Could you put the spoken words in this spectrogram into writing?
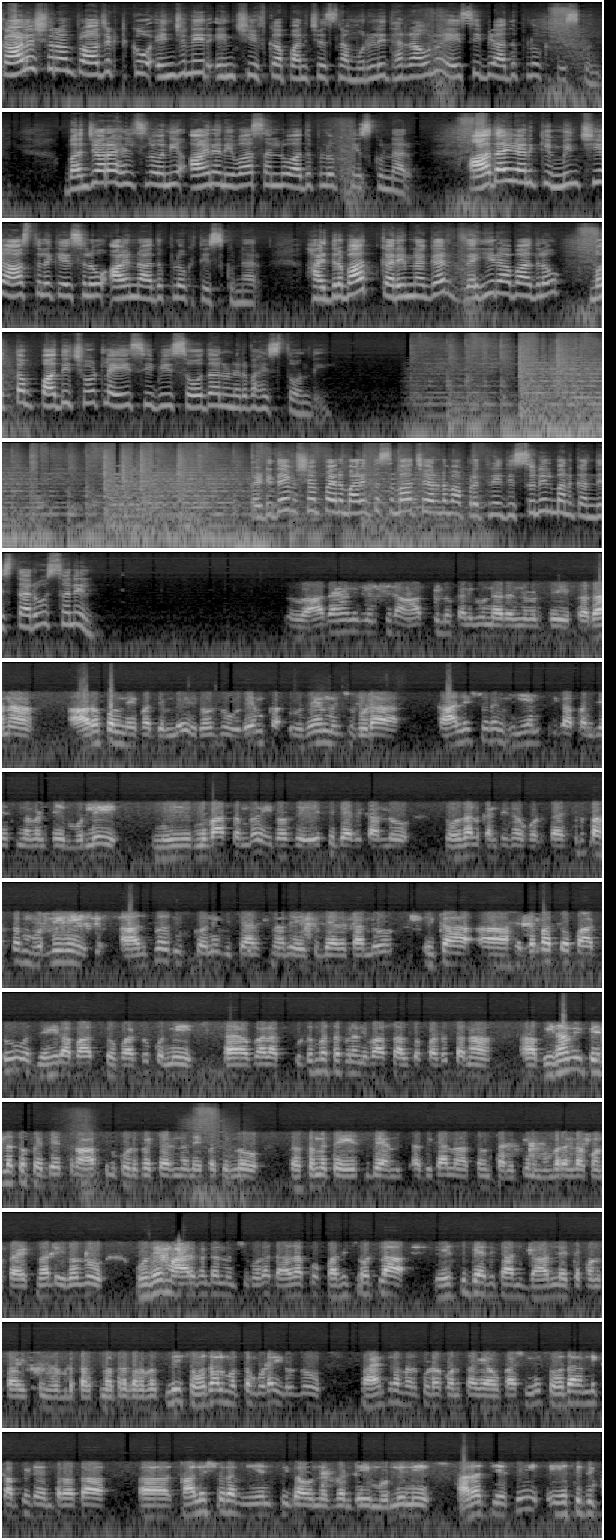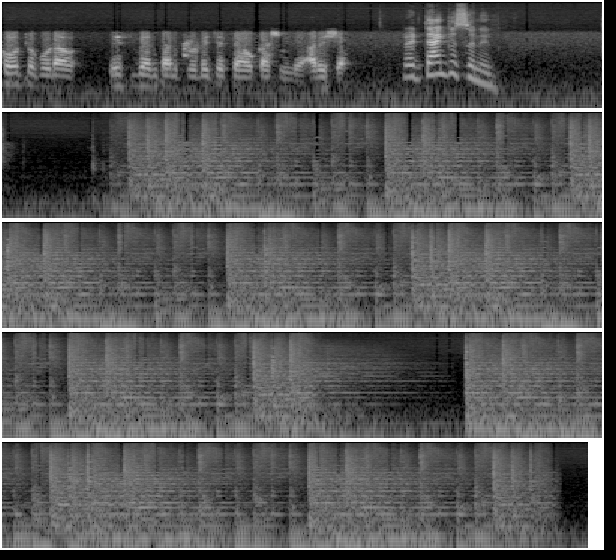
కాళేశ్వరం ప్రాజెక్టుకు engineer in చీఫ్గా పనిచేసిన మురళీధర్రావును ఏసీబీ అదుపులోకి తీసుకుంది. బంజారా హిల్స్లోని ఆయన నివాసంలో అదుపులోకి తీసుకున్నారు. ఆదాయానికి మించి ఆస్తుల కేసులో ఆయన్ను అదుపులోకి తీసుకున్నారు. హైదరాబాద్ కరీంనగర్ జహీరాబాద్లో మొత్తం పది చోట్ల ఏసీబీ సోదాలు నిర్వహిస్తోంది. రైట్, ఇదే విషయంపైన మరింత సమాచారం మా ప్రతినిధి సునీల్ మనకు అందిస్తారు. సునీల్ ఆదాయానికి మించిన ఆస్తులు కలిగి ఉన్నారన్నటువంటి ప్రధాన ఆరోపణల నేపథ్యంలో ఈ రోజు ఉదయం ఉదయం నుంచి కూడా కాళేశ్వరం ఈఎన్సీ పనిచేసినటువంటి మురళి నివాసంలో ఈ రోజు ఏసీబీ అధికారులు సోదాలు కంటిన్యూ కొడతారు. ప్రస్తుతం మురళిని అదుపులో తీసుకొని విచారిస్తున్నారు ఏసీబీ అధికారులు. ఇక హైదరాబాద్తో పాటు జహీరాబాద్తో పాటు కొన్ని వాళ్ళ కుటుంబ సభ్యుల నివాసాలతో పాటు తన బినామీ పేర్లతో పెద్ద ఎత్తున ఆస్తులు కూడబెట్టారన్న నేపథ్యంలో ప్రస్తుతం అయితే ఏసీబీ అధికారులు అతను తనిఖీని ముమ్మరంగా కొనసాగిస్తున్నారు. ఈ రోజు ఉదయం ఆరు గంటల నుంచి కూడా దాదాపు పది చోట్ల ఏసీబీ అధికారులు దాడులు అయితే కొనసాగిస్తున్నటువంటి పరిస్థితి మాత్రం కనబడుతుంది. సోదాలు మొత్తం కూడా ఈ రోజు సాయంత్రం వరకు కూడా కొనసాగే అవకాశం ఉంది. సోదాలన్నీ కంప్లీట్ అయిన తర్వాత కాళేశ్వరం ENC గా ఉన్నటువంటి మురళిని అరెస్ట్ చేసి ఏసీబీ కోర్టులో కూడా ఏసీబీ అధికారులు ప్రొడ్యూస్ చేసే అవకాశం ఉంది. Harish right thank you Sunil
